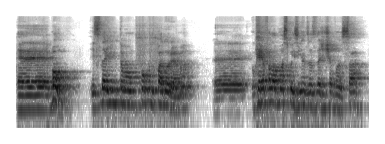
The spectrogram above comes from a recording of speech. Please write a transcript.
É, bom, esse daí então é um pouco do panorama. É, eu queria falar algumas coisinhas antes da gente avançar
